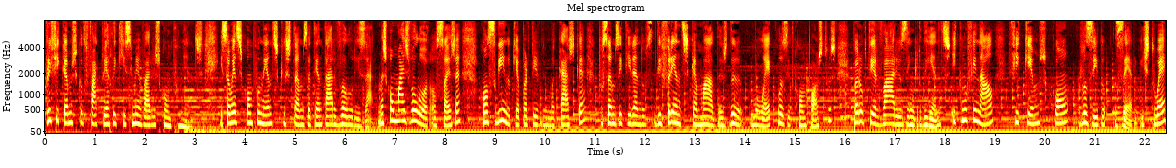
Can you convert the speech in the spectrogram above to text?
verificamos que de facto é riquíssimo em vários componentes. E são esses componentes que estamos a tentar valorizar, mas com mais valor, ou seja, conseguindo que a partir de uma casca possamos ir tirando diferentes camadas de moléculas e de compostos para obter vários ingredientes e que no final fiquemos com resíduo zero, isto é,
